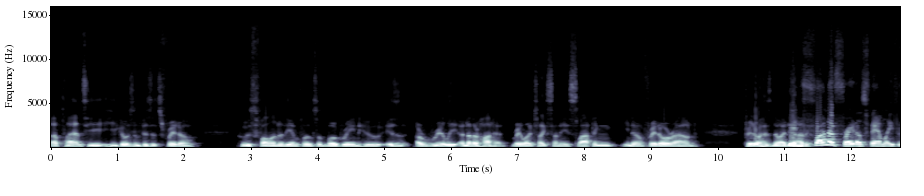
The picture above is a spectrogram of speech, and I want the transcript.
uh, plans. He he goes and visits Fredo, who's fallen under the influence of Moe Greene, who is a really another hothead, very much like Sonny, slapping you know Fredo around. Fredo has no idea how In to. front of Fredo's family, that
